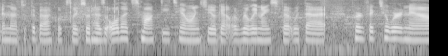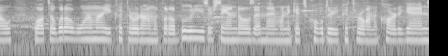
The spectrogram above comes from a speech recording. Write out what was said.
and that's what the back looks like. So it has all that smock detailing so you'll get a really nice fit with that. Perfect to wear now. While it's a little warmer, you could throw it on with little booties or sandals and then when it gets colder, you could throw on a cardigan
